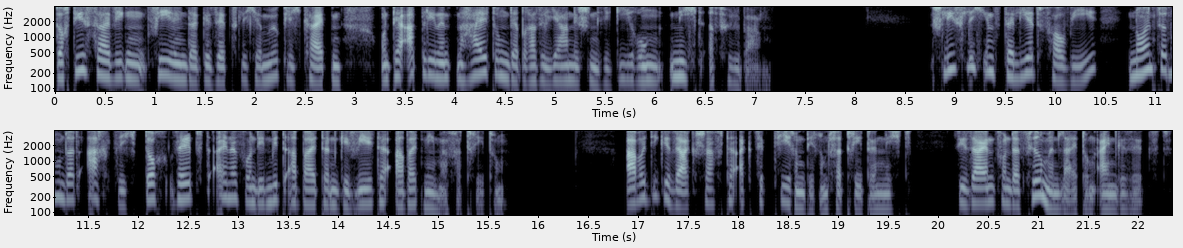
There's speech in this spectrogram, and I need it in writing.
Doch dies sei wegen fehlender gesetzlicher Möglichkeiten und der ablehnenden Haltung der brasilianischen Regierung nicht erfüllbar. Schließlich installiert VW 1980 doch selbst eine von den Mitarbeitern gewählte Arbeitnehmervertretung. Aber die Gewerkschafter akzeptieren deren Vertreter nicht. Sie seien von der Firmenleitung eingesetzt.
